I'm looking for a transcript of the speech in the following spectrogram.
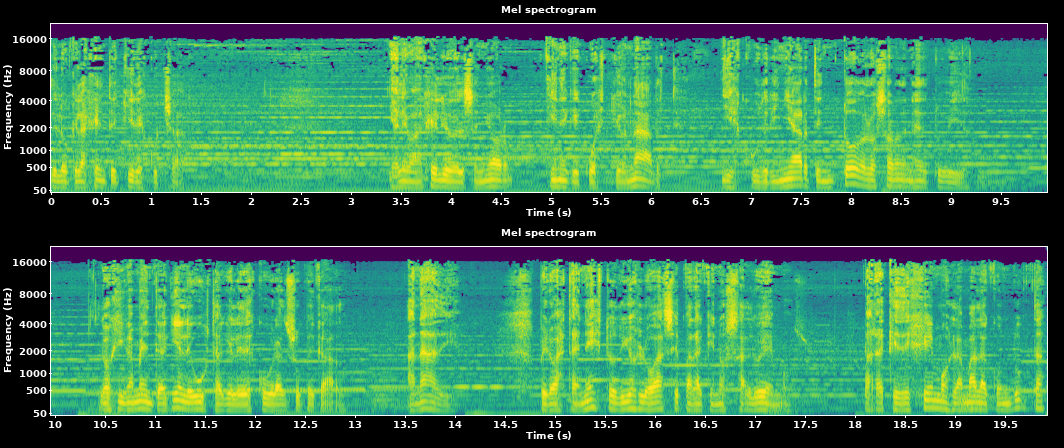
de lo que la gente quiere escuchar. Y el Evangelio del Señor tiene que cuestionarte y escudriñarte en todos los órdenes de tu vida Lógicamente, ¿a quién le gusta que le descubran su pecado? A nadie. Pero hasta en esto Dios lo hace para que nos salvemos, para que dejemos la mala conducta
